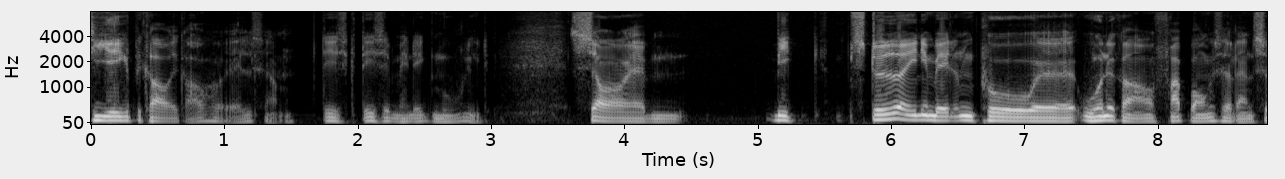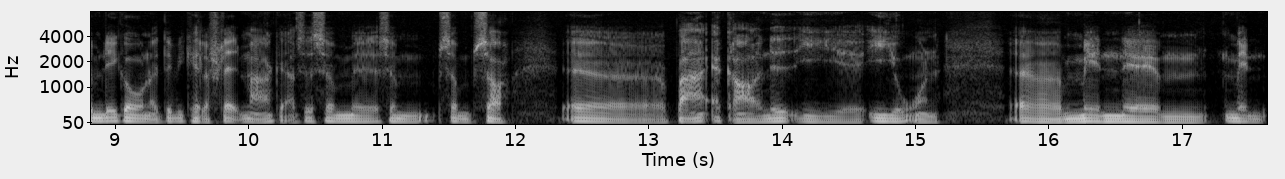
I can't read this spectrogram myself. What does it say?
de er ikke begravet i gravhøje alle sammen. Det, det er simpelthen ikke muligt. Så øh, vi støder ind imellem på øh, urnegrave fra bronzealderen, som ligger under det, vi kalder flad mark, altså som, øh, som, som så øh, bare er gravet ned i, øh, i jorden. Øh, men, øh, men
